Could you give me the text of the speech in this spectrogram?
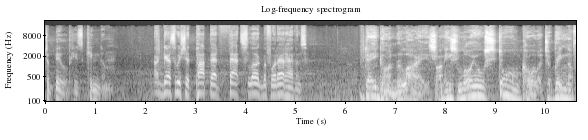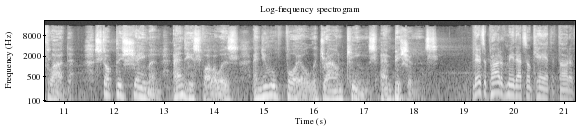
to build his kingdom. I guess we should pop that fat slug before that happens. Dagon relies on his loyal Stormcaller to bring the flood. Stop this shaman and his followers, and you will foil the drowned king's ambitions. There's a part of me that's okay at the thought of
